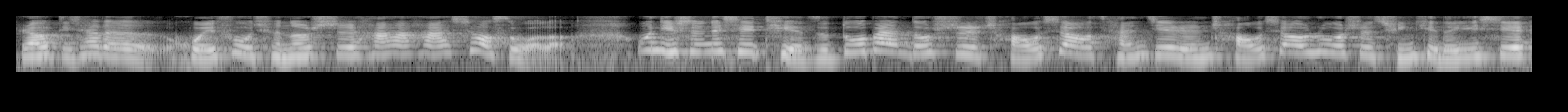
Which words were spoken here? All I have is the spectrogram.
然后底下的回复全都是哈哈哈笑死我了。问题是那些帖子多半都是嘲笑残疾人、嘲笑。弱势群体的一些，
